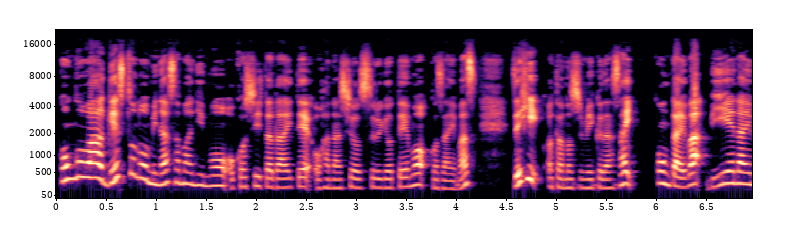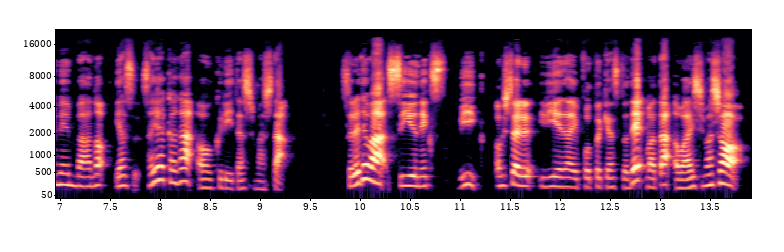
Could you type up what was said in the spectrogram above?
今後はゲストの皆様にもお越しいただいてお話をする予定もございます。ぜひお楽しみください。今回は BNI メンバーの安さやかがお送りいたしました。それでは See you next week オフィシャル BNI ポッドキャストでまたお会いしましょう。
